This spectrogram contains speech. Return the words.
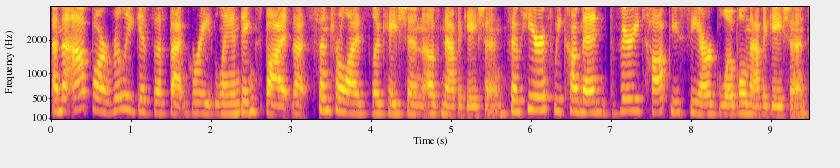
And the app bar really gives us that great landing spot, that centralized location of navigation. So here, if we come in, the very top, you see our global navigation.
